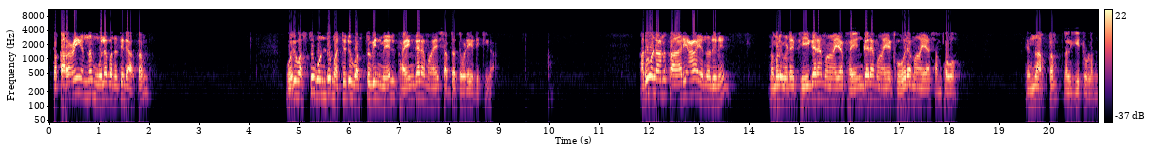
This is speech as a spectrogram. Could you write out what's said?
ഇപ്പൊ കറഴി എന്ന മൂലപദത്തിന്റെ അർത്ഥം ഒരു വസ്തു കൊണ്ട് മറ്റൊരു വസ്തുവിന്മേൽ ഭയങ്കരമായ ശബ്ദത്തോടെ ഇടിക്കുക. അതുകൊണ്ടാണ് കാര്യ എന്നതിന് നമ്മളിവിടെ ഭീകരമായ ഭയങ്കരമായ ഘോരമായ സംഭവം എന്ന അർത്ഥം നൽകിയിട്ടുള്ളത്.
